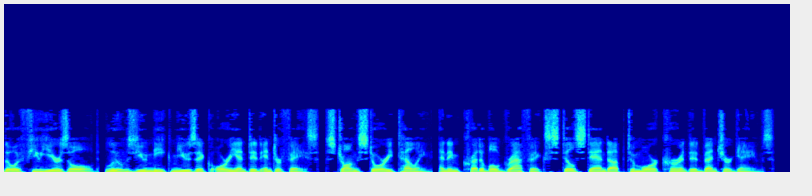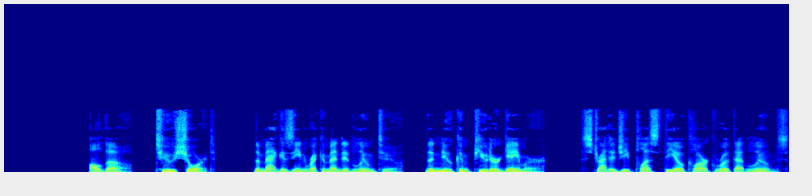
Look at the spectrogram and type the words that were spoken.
Though a few years old, Loom's unique music-oriented interface, strong storytelling, and incredible graphics still stand up to more current adventure games. Although too short, the magazine recommended Loom to the new computer gamer. Strategy Plus Theo Clark wrote that Loom's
